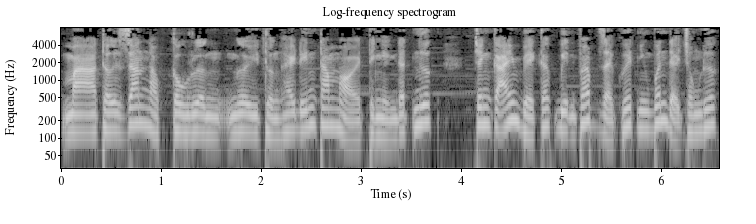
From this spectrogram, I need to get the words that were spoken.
Mà thời gian học cầu đường người thường hay đến thăm hỏi tình hình đất nước, tranh cãi về các biện pháp giải quyết những vấn đề trong nước.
